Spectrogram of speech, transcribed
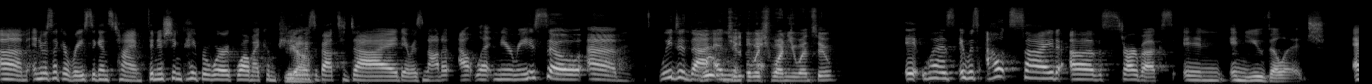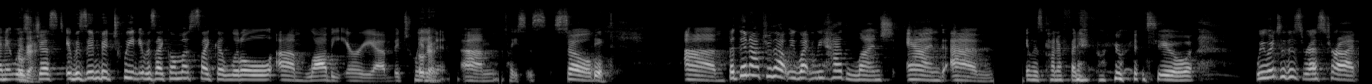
um, and it was like a race against time, finishing paperwork while my computer yeah. was about to die. There was not an outlet near me. So um, we did that. And do you know which one you went to? It was it was outside of Starbucks in in U Village. And it was okay. just it was in between, it was like almost like a little um, lobby area between okay. um, places. So cool. um, but then after that we went and we had lunch and um, it was kind of funny. we went to we went to this restaurant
